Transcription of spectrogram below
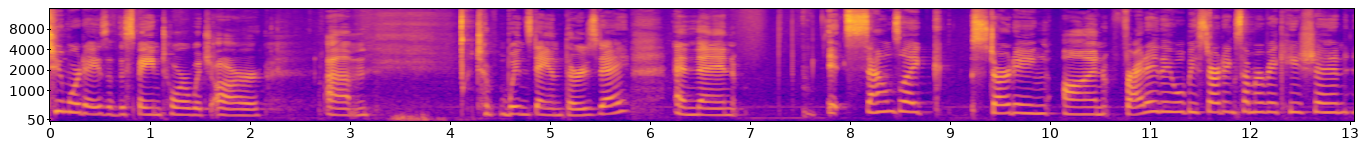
two more days of the Spain tour, which are um, Wednesday and Thursday. And then it sounds like starting on Friday, they will be starting summer vacation,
